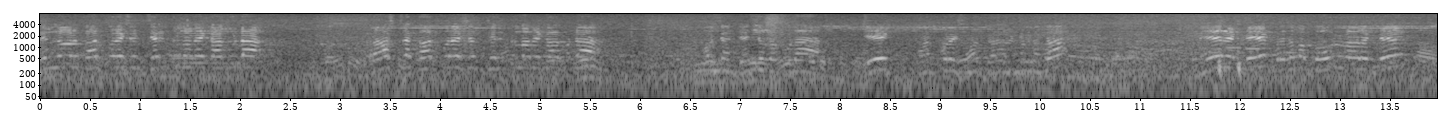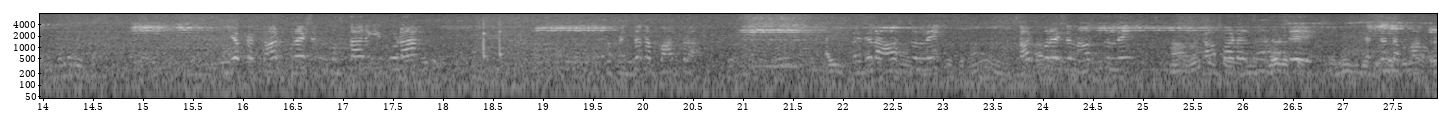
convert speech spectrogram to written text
నెల్లూరు కార్పొరేషన్ చరిత్రలోనే కాకుండా రాష్ట్ర కార్పొరేషన్ చరిత్రలోనే కాకుండా బహుశా దేశంలో కూడా ఏ కార్పొరేషన్ జరగని విధంగా మేరంటే ప్రథమ పౌరురాలంటే ఈ యొక్క కార్పొరేషన్ మొత్తానికి కూడా ఒక పెద్దన పాత్ర. ప్రజల ఆస్తుల్ని కార్పొరేషన్ ఆస్తుల్ని కాపాడాల్సినటువంటి పెద్దన్న పాత్ర.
